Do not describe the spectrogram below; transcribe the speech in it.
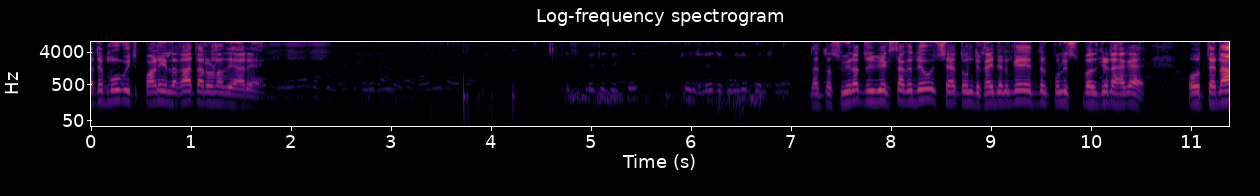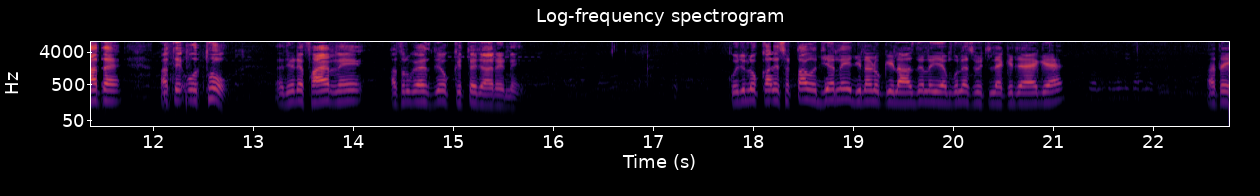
ਅਤੇ ਮੂੰਹ ਵਿੱਚ ਪਾਣੀ ਲਗਾਤਾਰ ਉਹਨਾਂ ਦੇ ਆ ਰਿਹਾ ਹੈ। ਦਾ ਤਸਵੀਰਾਂ ਤੁਸੀਂ ਵੇਖ ਸਕਦੇ ਹੋ, ਸ਼ਾਇਦ ਤੁਹਾਨੂੰ ਦਿਖਾਈ ਦੇਣਗੇ, ਇੱਧਰ ਪੁਲਿਸ ਬਲ ਜਿਹੜਾ ਹੈਗਾ ਉਹ ਤੈਨਾਤ ਹੈ ਅਤੇ ਉੱਥੋਂ ਜਿਹੜੇ ਫਾਇਰ ਨੇ ਅਥਰੂ ਗੈਸ ਦੇ ਉਹ ਕੀਤੇ ਜਾ ਰਹੇ ਨੇ। ਕੁਝ ਲੋਕਾਂ ਦੇ ਸੱਟਾਂ ਵੱਜੀਆਂ ਨੇ, ਜਿਨ੍ਹਾਂ ਨੂੰ ਕਿ ਇਲਾਜ ਦੇ ਲਈ ਐਂਬੂਲੈਂਸ ਵਿੱਚ ਲੈ ਕੇ ਜਾਇਆ ਗਿਆ ਹੈ। ਅਤੇ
